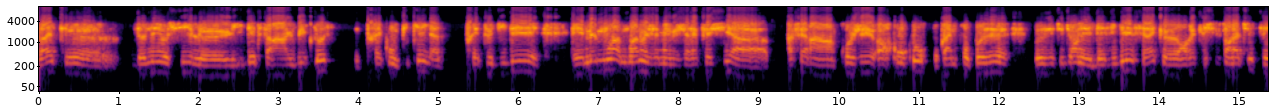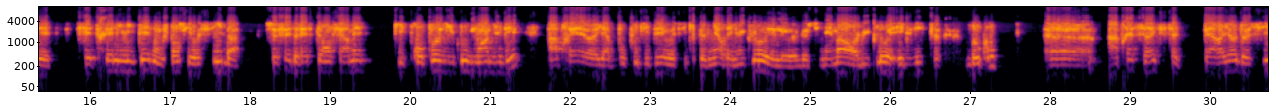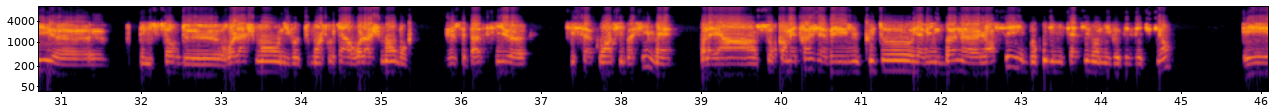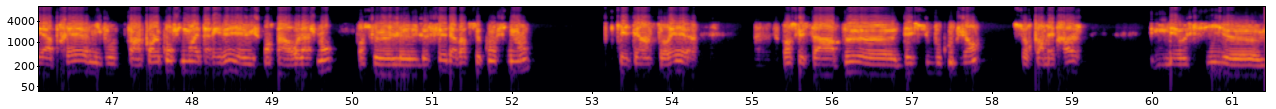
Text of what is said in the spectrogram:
C'est vrai que euh, donner aussi l'idée de faire un huis clos, c'est très compliqué. Il y a très peu d'idées. Et même moi, moi, j'ai réfléchi à, faire un projet hors concours pour quand même proposer aux étudiants des, idées. C'est vrai qu'en réfléchissant là-dessus, c'est très limité. Donc, je pense qu'il y a aussi bah, ce fait de rester enfermé qui propose du coup moins d'idées. Après, euh, il y a beaucoup d'idées aussi qui peuvent venir des huis clos et le, le cinéma en huis clos existe beaucoup. Euh, après, c'est vrai que cette période aussi, euh, une sorte de relâchement au niveau de tout le monde. Je trouve qu'il y a un relâchement, donc je sais pas si euh, si ça coïncide aussi, mais voilà, il y a un sur court métrage, il y avait une plutôt, il y avait une bonne euh, lancée, beaucoup d'initiatives au niveau des étudiants. Et après, au niveau, enfin, quand le confinement est arrivé, il y a eu, je pense, un relâchement. Je pense que le, le fait d'avoir ce confinement qui a été instauré, euh, je pense que ça a un peu déçu beaucoup de gens sur court métrage, mais aussi euh,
